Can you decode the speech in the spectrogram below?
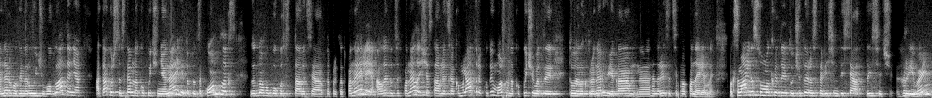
енергогенеруючого обладнання, а також систем накопичення енергії. Тобто, це комплекс. З одного боку ставиться, наприклад, панелі, але до цих панелей ще ставляться акумулятори, куди можна накопичувати ту електроенергію, яка е, генерується цими панелями. Максимальна сума кредиту 480 тисяч гривень,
